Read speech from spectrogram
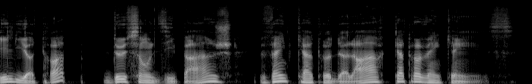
Héliotrope, 210 pages, 24,95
